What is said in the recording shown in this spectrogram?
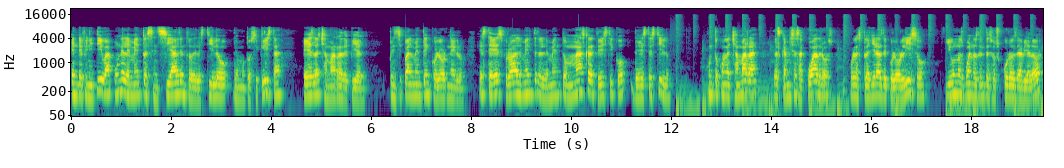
En definitiva, un elemento esencial dentro del estilo de motociclista es la chamarra de piel, principalmente en color negro. Este es probablemente el elemento más característico de este estilo. Junto con la chamarra las camisas a cuadros o las playeras de color liso y unos buenos lentes oscuros de aviador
